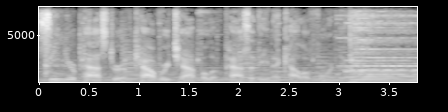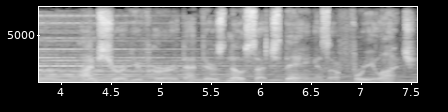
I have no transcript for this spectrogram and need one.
Senior Pastor of Calvary Chapel of Pasadena, California. I'm sure you've heard that there's no such thing as a free lunch.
